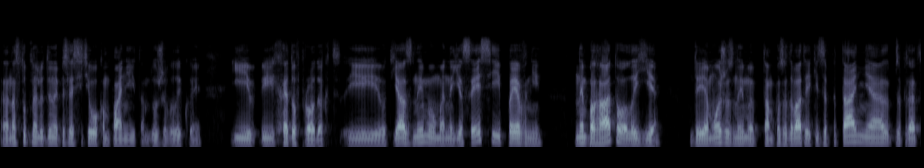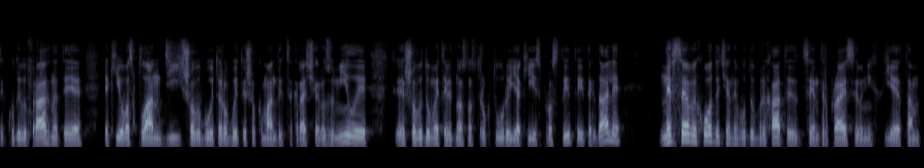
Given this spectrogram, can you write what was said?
е, наступна людина після CTO компанії, там дуже великої, і, і Head of Product. І от я з ними, у мене є сесії певні, небагато, але є. Де я можу з ними там позадавати якісь запитання, запитати, куди ви прагнете, який у вас план дій, що ви будете робити, щоб команди це краще розуміли, е, що ви думаєте відносно структури, як її спростити і так далі. Не все виходить, я не буду брехати. Це enterprise, і у них є там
